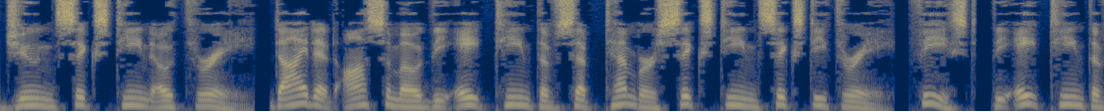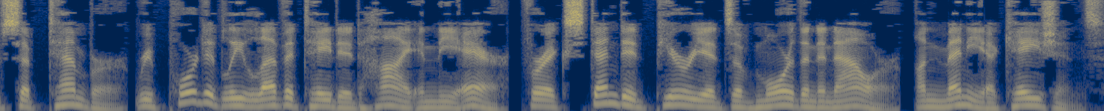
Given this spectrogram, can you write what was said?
June 1603, died at Osimo 18 September 1663, feast, 18 September reportedly levitated high in the air, for extended periods of more than an hour, on many occasions.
